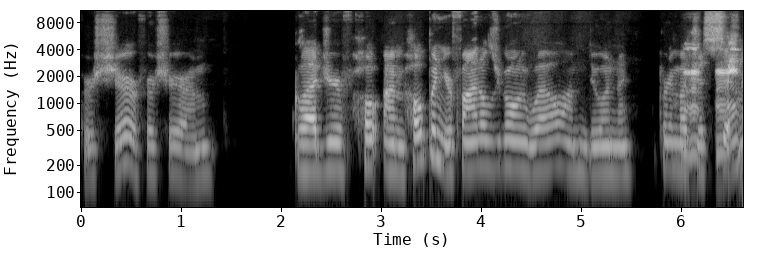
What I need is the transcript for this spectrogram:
For sure, for sure. I'm glad you're. Ho- I'm hoping your finals are going well. I'm doing pretty much just sitting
